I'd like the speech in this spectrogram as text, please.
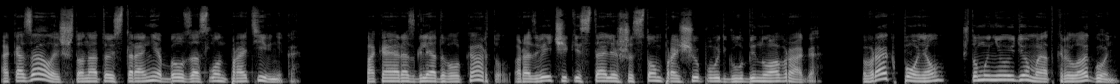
Оказалось, что на той стороне был заслон противника. Пока я разглядывал карту, разведчики стали шестом прощупывать глубину оврага. Враг понял, что мы не уйдем и открыл огонь.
